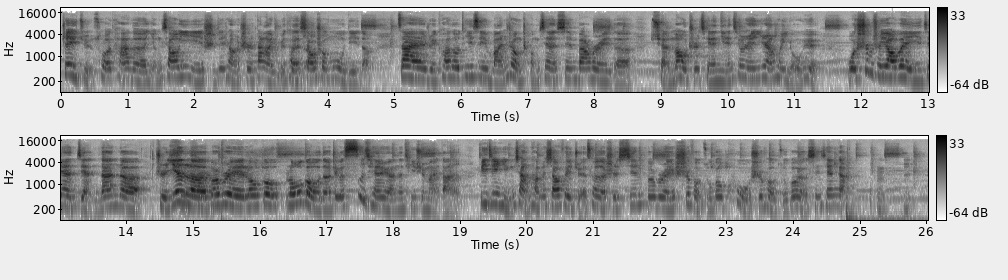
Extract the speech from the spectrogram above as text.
这一举措它的营销意义实际上是大于它的销售目的的。在 Riccardo Tisci 完整呈现新 Burberry 的全貌之前，年轻人依然会犹豫：我是不是要为一件简单的只印了 Burberry logo logo 的这个四千元的 T 恤买单？毕竟影响他们消费决策的是新 Burberry 是否足够酷，是否足够有新鲜感。嗯嗯。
